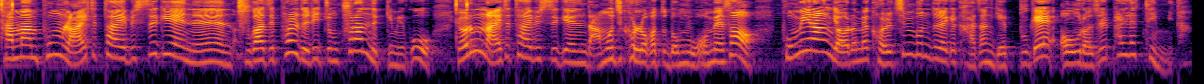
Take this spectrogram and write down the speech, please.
다만 봄 light 타입이 쓰기에는 두 가지 펄들이 좀 cool한 느낌이고 여름 light 타입이 쓰기에는 나머지 컬러가 또 너무 warm해서 봄이랑 여름에 걸친 분들에게 가장 예쁘게 어우러질 팔레트입니다.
